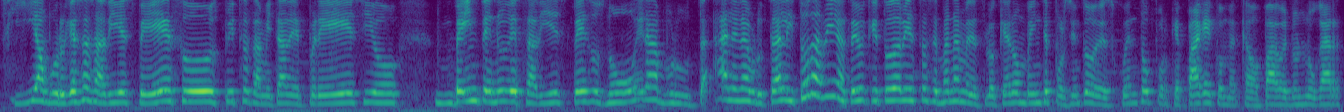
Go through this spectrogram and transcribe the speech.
Sí, hamburguesas a 10 pesos, pizzas a mitad de precio, 20 nuggets a 10 pesos. No, era brutal, era brutal. Y todavía, te digo que todavía esta semana me desbloquearon 20% de descuento porque pague con Mercado Pago en un lugar.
